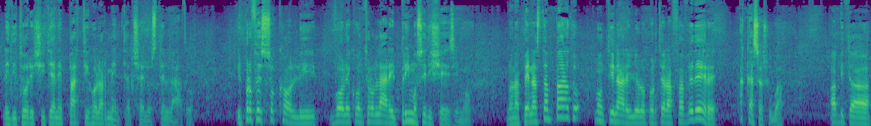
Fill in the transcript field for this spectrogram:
l'editore ci tiene particolarmente al cielo stellato. Il professor Colli vuole controllare il primo sedicesimo. Non appena stampato, Montinari glielo porterà a far vedere a casa sua. Abita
